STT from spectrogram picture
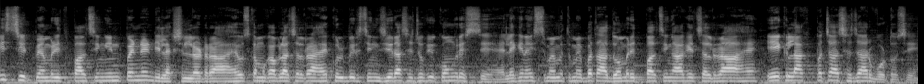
इस सीट पे अमृतपाल सिंह इंडिपेंडेंट इलेक्शन लड़ रहा है। उसका मुकाबला चल रहा है कुलबीर सिंह जीरा से, जो की कांग्रेस से है। लेकिन इस समय में तुम्हें बता दो, अमृतपाल सिंह आगे चल रहा है एक लाख पचास हज़ार वोटों से।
